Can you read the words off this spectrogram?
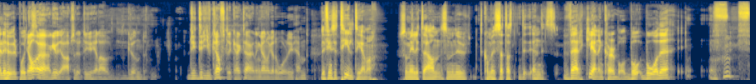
Eller hur? På ett, Ja, ja, gud ja, absolut. Det är ju hela grund... Det är drivkrafter i karaktären, den gamla God of War, det är ju hämnd. Det finns ett till tema som är lite an, som nu kommer sätta en, verkligen en curveball. Bo, både, f-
